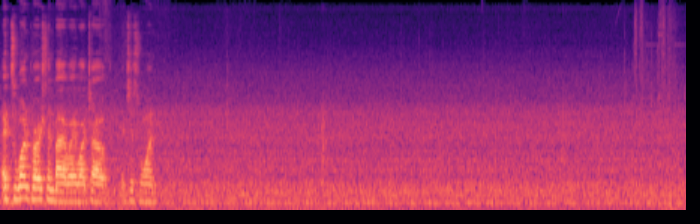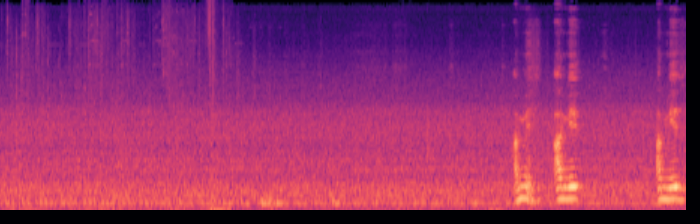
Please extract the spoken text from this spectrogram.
It's one person, by the way. Watch out. It's just one. I'm I'm I'm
